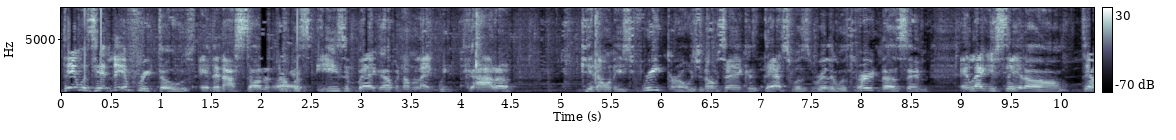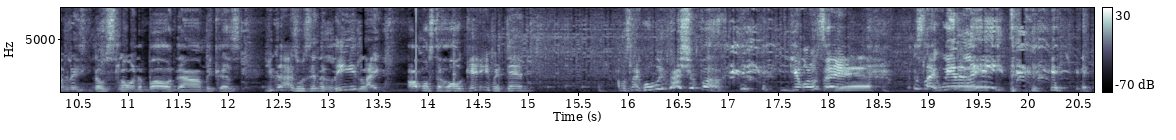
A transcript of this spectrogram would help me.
they was hitting their free throws. And then I saw the numbers easing back up. And I'm like we gotta get on these free throws, you know what I'm saying? Because that's what really was hurting us. And and like you said, um, definitely you know slowing the ball down because you guys was in the lead like almost the whole game, and then I was like, "What we rushing for?" you get what I'm saying? Yeah. It's like we're in the lead.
